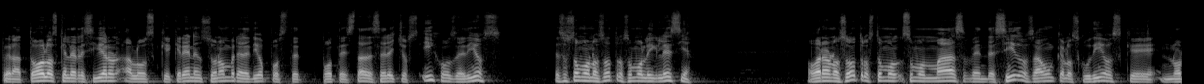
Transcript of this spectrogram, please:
pero a todos los que le recibieron, a los que creen en su nombre, le dio potestad de ser hechos hijos de Dios. Eso somos nosotros, somos la iglesia. Ahora nosotros somos, más bendecidos aún que los judíos que no,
